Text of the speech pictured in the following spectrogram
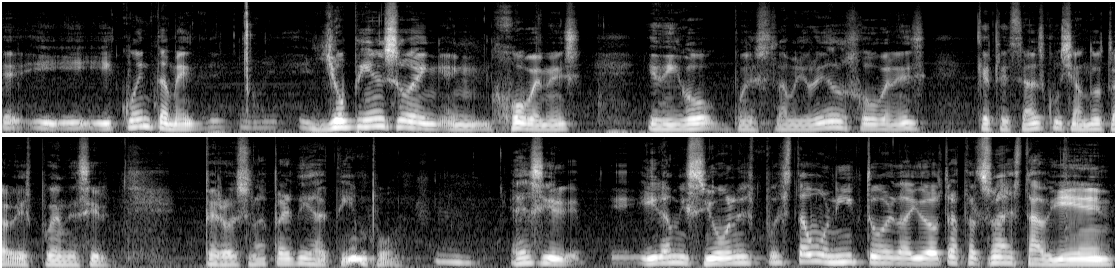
Eh, y, cuéntame, yo pienso en, jóvenes y digo, pues la mayoría de los jóvenes que te están escuchando otra vez pueden decir, pero es una pérdida de tiempo. Mm. Es decir, ir a misiones, pues está bonito, ¿verdad? Ayudar a otras personas está bien,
